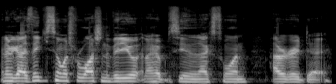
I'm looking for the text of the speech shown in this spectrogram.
Anyway, guys, thank you so much for watching the video, and I hope to see you in the next one. Have a great day.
